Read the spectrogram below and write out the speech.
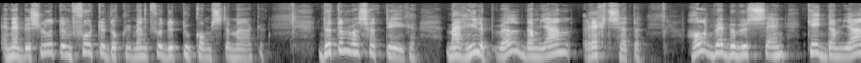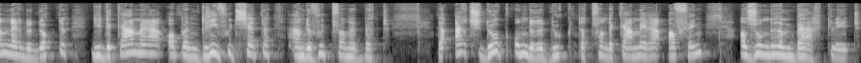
en hij besloot een fotodocument voor de toekomst te maken. Dutton was er tegen, maar hielp wel Damiaan rechtzetten. Half bij bewustzijn keek Damiaan naar de dokter, die de camera op een drievoet zette aan de voet van het bed. De arts dook onder het doek dat van de camera afhing, als onder een baarkleed.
